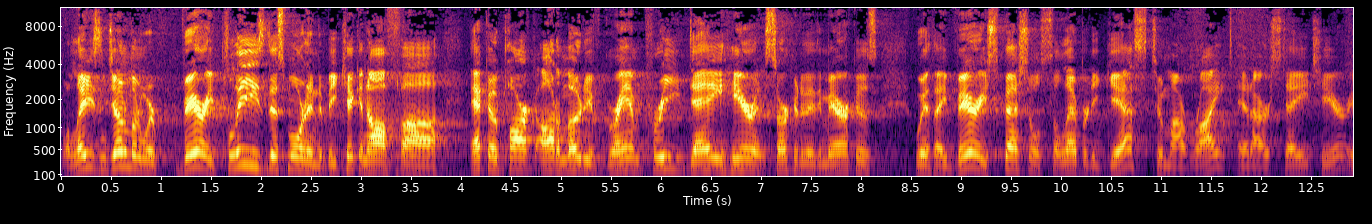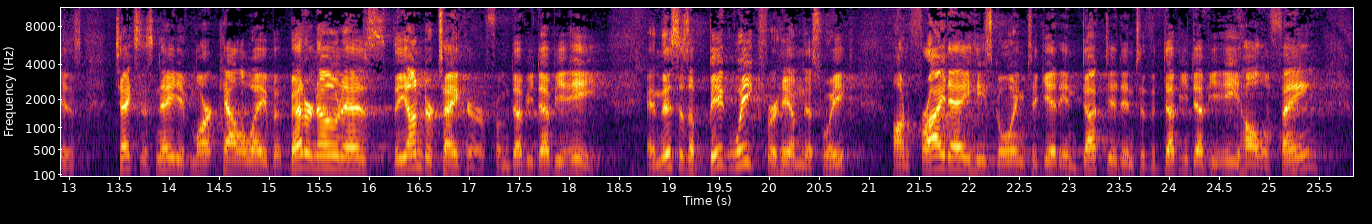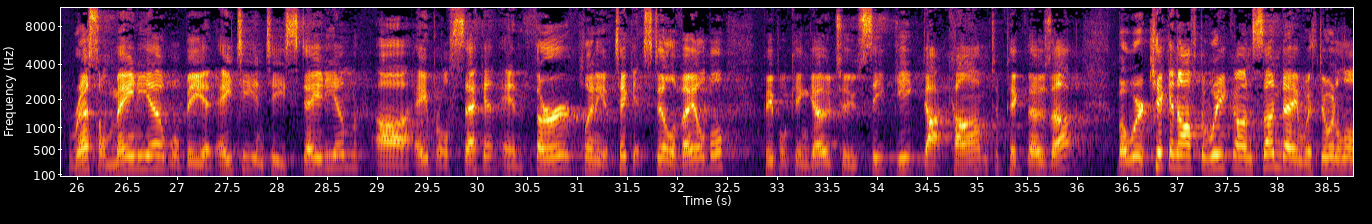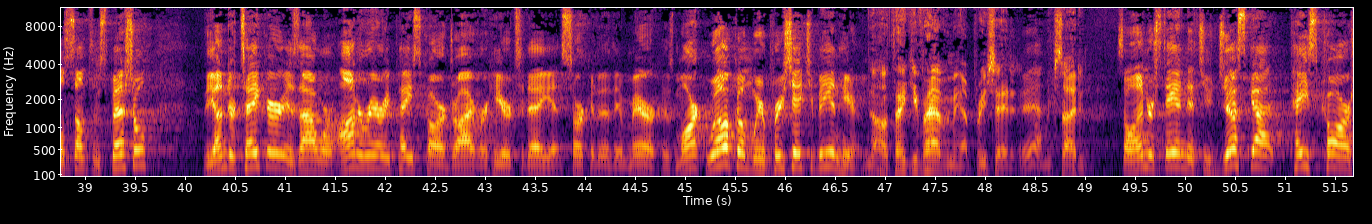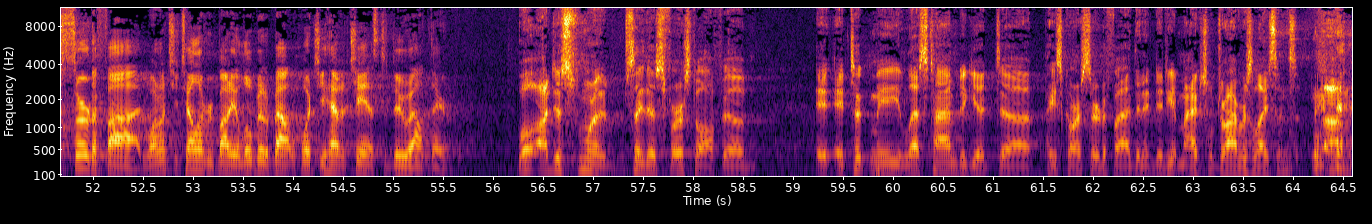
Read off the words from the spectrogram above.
Well, ladies and gentlemen, we're very pleased this morning to be kicking off uh, EchoPark Automotive Grand Prix Day here at Circuit of the Americas with a very special celebrity guest. To my right at our stage here is Texas native Mark Calaway, but better known as The Undertaker from WWE. And this is a big week for him this week. On Friday, he's going to get inducted into the WWE Hall of Fame. WrestleMania will be at AT&T Stadium uh, April 2nd and 3rd. Plenty of tickets still available. People can go to SeatGeek.com to pick those up. But we're kicking off the week on Sunday with doing a little something special. The Undertaker is our honorary pace car driver here today at Circuit of the Americas. Mark, welcome. We appreciate you being here. No, thank you for having me. I appreciate it. Yeah. I'm excited. So I understand that you just got pace car certified. Why don't you tell everybody a little bit about what you had a chance to do out there? Well, I just want to say this first off. Uh, it, it, took me less time to get uh, pace car certified than it did to get my actual driver's license. Um,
